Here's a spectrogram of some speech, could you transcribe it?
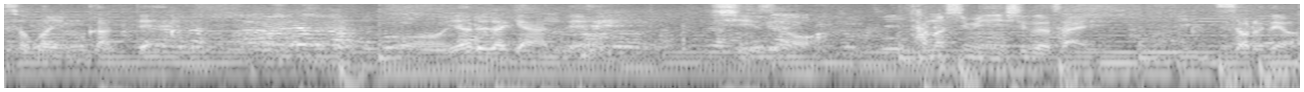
そこに向かってもうやるだけなんでシーズンを楽しみにしてください。それでは。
